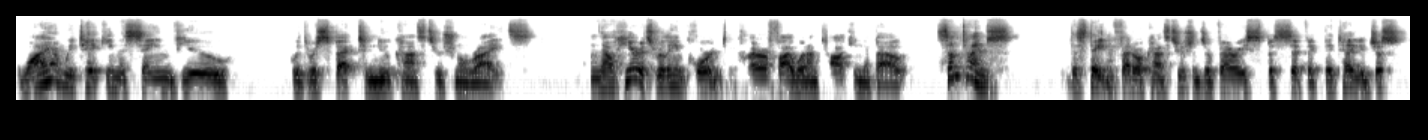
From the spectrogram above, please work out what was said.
why aren't we taking the same view with respect to new constitutional rights? Now, here it's really important to clarify what I'm talking about. Sometimes the state and federal constitutions are very specific. They tell you just,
